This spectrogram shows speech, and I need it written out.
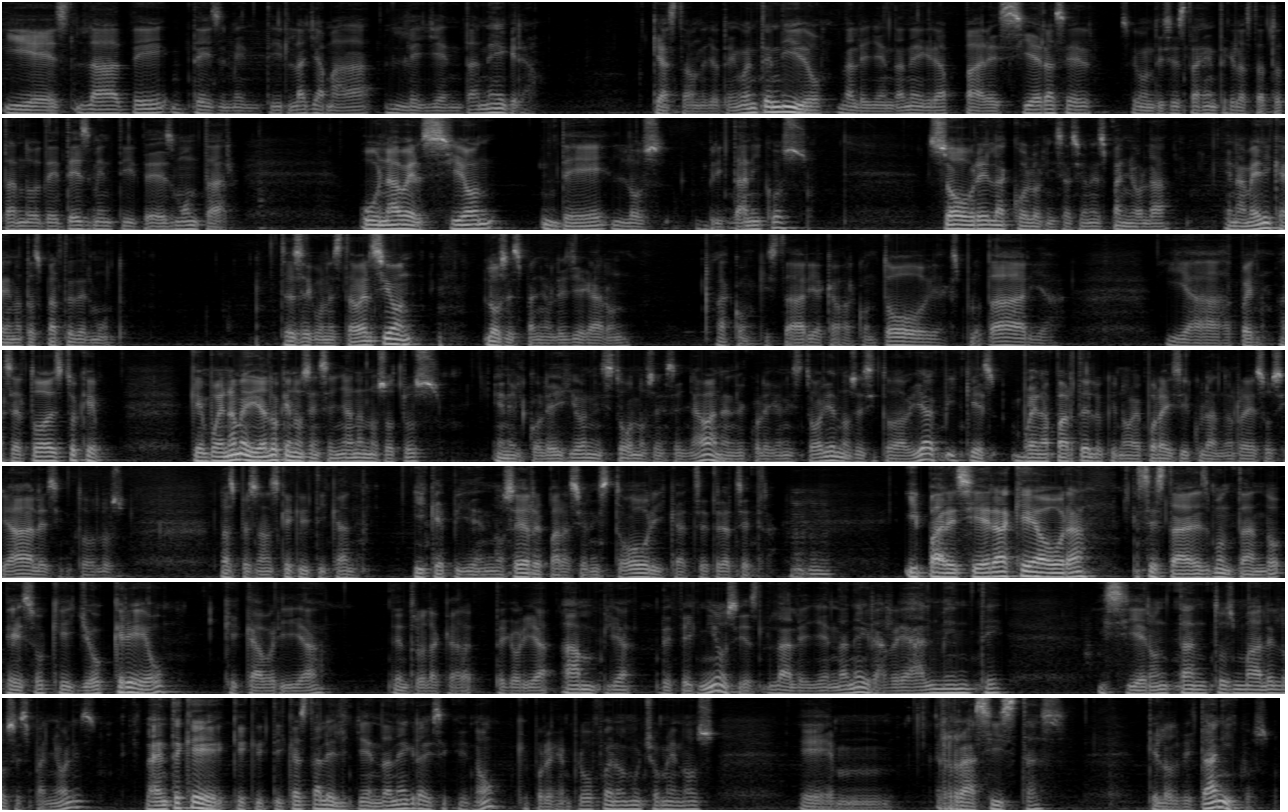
y es la de desmentir la llamada leyenda negra, que hasta donde yo tengo entendido, la leyenda negra pareciera ser, según dice esta gente que la está tratando de desmentir, de desmontar, una versión de los británicos sobre la colonización española en América y en otras partes del mundo. Entonces, según esta versión, los españoles llegaron a conquistar y acabar con todo y a explotar y a y a, bueno, hacer todo esto que, que en buena medida es lo que nos enseñan a nosotros en el colegio, en historia, nos enseñaban en el colegio en historia, no sé si todavía, y que es buena parte de lo que uno ve por ahí circulando en redes sociales y en todas las personas que critican y que piden, no sé, reparación histórica, etcétera, etcétera. Y pareciera que ahora se está desmontando eso que yo creo que cabría dentro de la categoría amplia de fake news, y es la leyenda negra. ¿Realmente hicieron tantos males los españoles? La gente que, critica esta leyenda negra dice que no, que por ejemplo fueron mucho menos em, racistas que los británicos.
